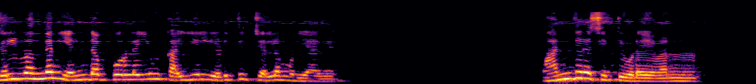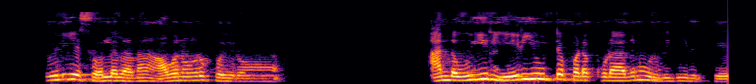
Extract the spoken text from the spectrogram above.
செல்வந்தன் எந்த பொருளையும் கையில் எடுத்து செல்ல முடியாது. மந்திர சித்தி உடையவன். வெளியே சொல்லலைன்னா அவனோடு போயிரும். அந்த உயிர் எரியூட்டப்படக்கூடாதுன்னு ஒரு விதி இருக்கு.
